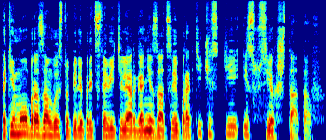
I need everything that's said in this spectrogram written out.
Таким образом выступили представители организации практически из всех штатов.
